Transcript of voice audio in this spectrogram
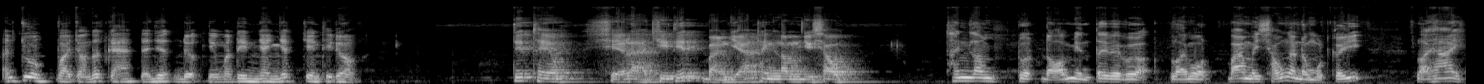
ấn chuông và chọn tất cả để nhận được những bản tin nhanh nhất trên thị trường. Tiếp theo sẽ là chi tiết bảng giá Thanh Long như sau. Thanh Long ruột đỏ miền Tây về vựa, loại 1 36.000 đồng một ký, loại 2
